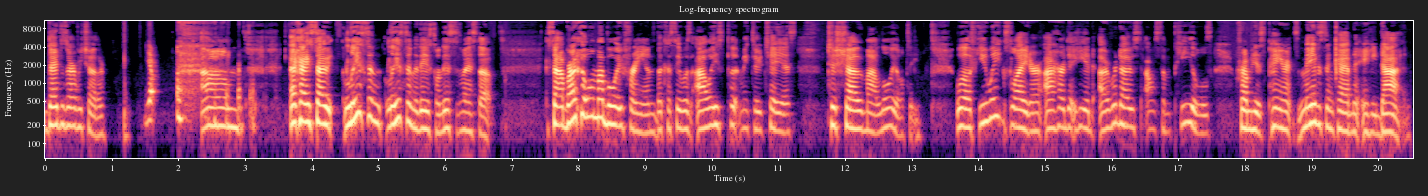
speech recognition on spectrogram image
they deserve each other. Yep. Um, okay, so listen, listen to this one. This is messed up. So I broke up with my boyfriend because he was always putting me through tests to show my loyalty. Well, a few weeks later, I heard that he had overdosed on some pills from his parents' medicine cabinet and he died.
